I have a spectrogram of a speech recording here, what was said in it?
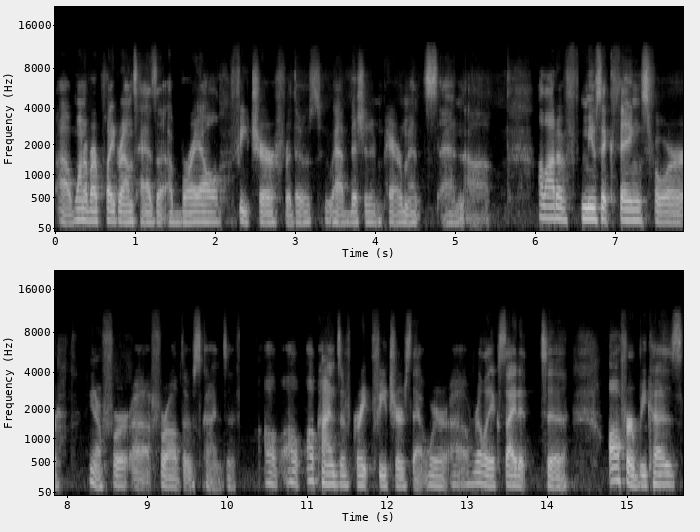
uh, one of our playgrounds has a, a, braille feature for those who have vision impairments and uh, a lot of music things for you know for uh, for all those kinds of all, all, all, kinds of great features that we're uh, really excited to offer because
